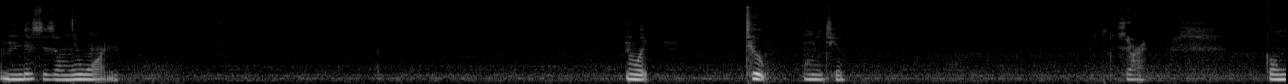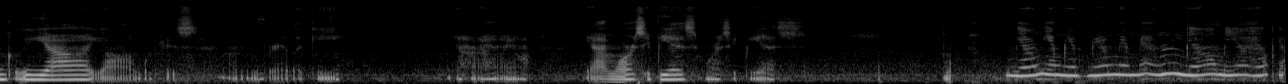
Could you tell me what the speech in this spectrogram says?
and this is only 1. No, wait. 2. Only 2. Sorry. Gonglia, yeah, which is I'm very lucky. Yeah, yeah, more CPS, more CPS. Meow, meow, meow, meow, meow, meow, meow, may I help you?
